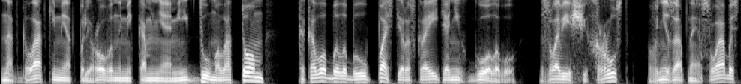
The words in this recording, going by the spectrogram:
над гладкими отполированными камнями, и думал о том, каково было бы упасть и раскроить о них голову. Зловещий хруст, внезапная слабость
